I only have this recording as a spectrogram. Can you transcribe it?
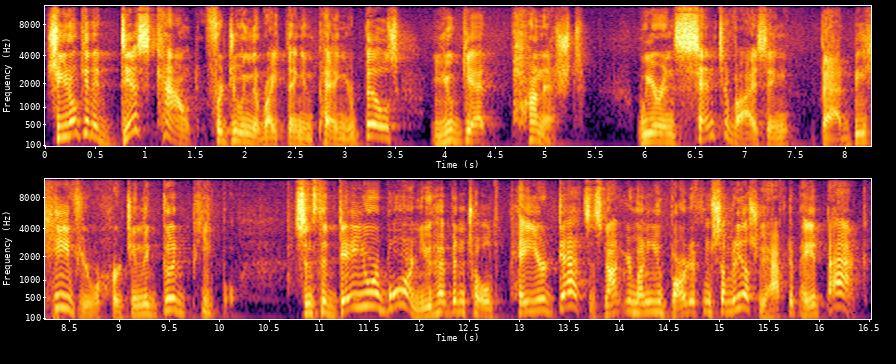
So you don't get a discount for doing the right thing and paying your bills, you get punished. We are incentivizing bad behavior, we're hurting the good people. Since the day you were born, you have been told, pay your debts. It's not your money, you borrowed it from somebody else. You have to pay it back.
